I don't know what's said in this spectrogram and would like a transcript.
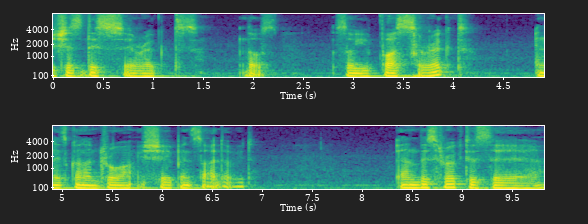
which is this rect those. So you pass rect and it's gonna draw a shape inside of it. And this rect is the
